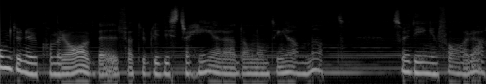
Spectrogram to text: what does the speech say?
Om du nu kommer av dig för att du blir distraherad av någonting annat så är det ingen fara.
